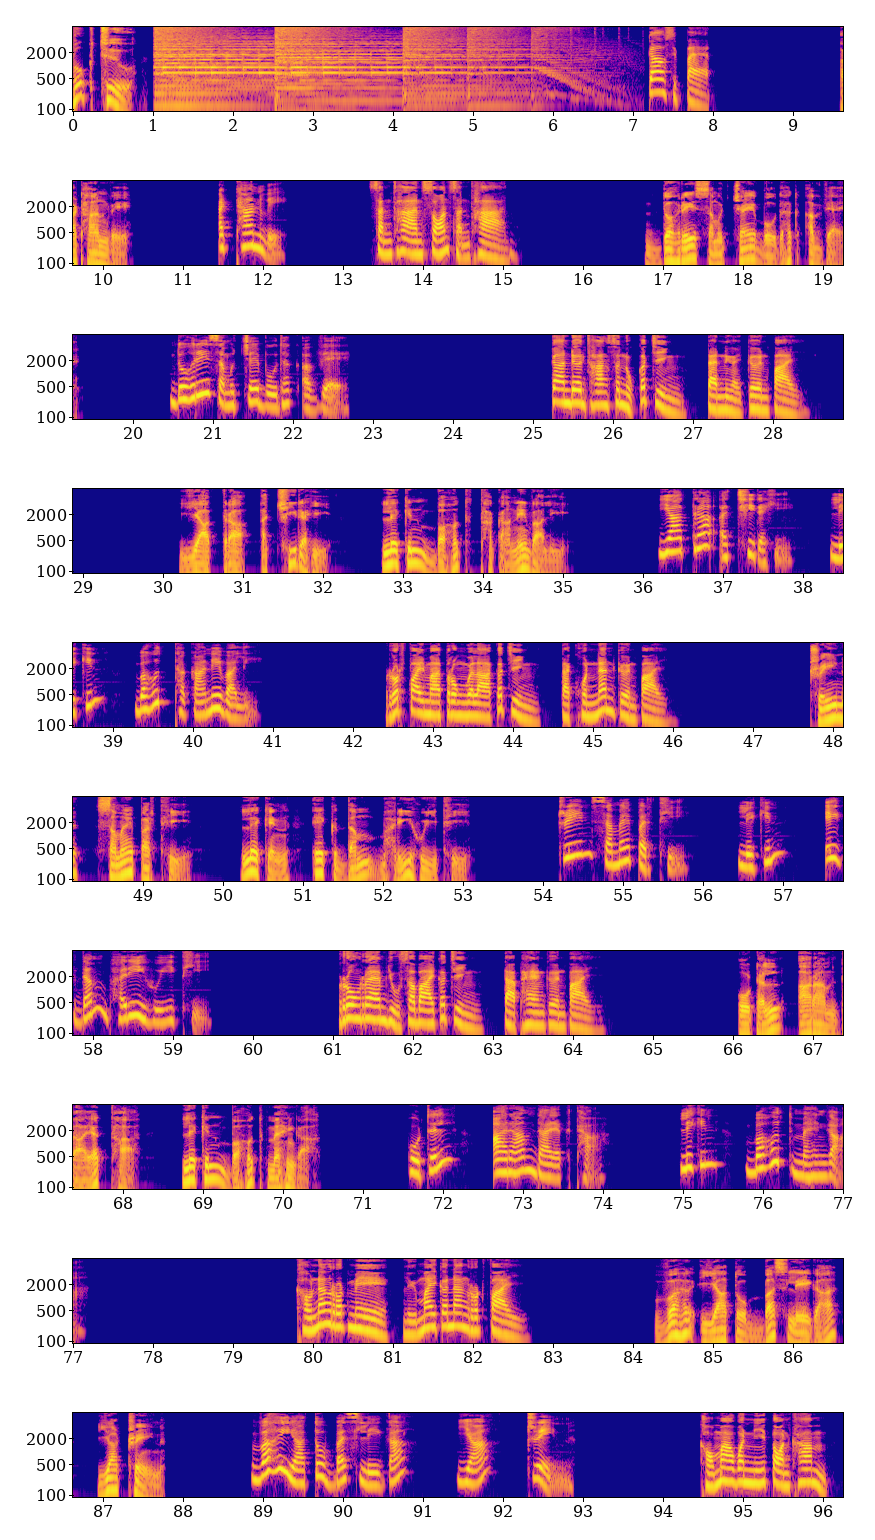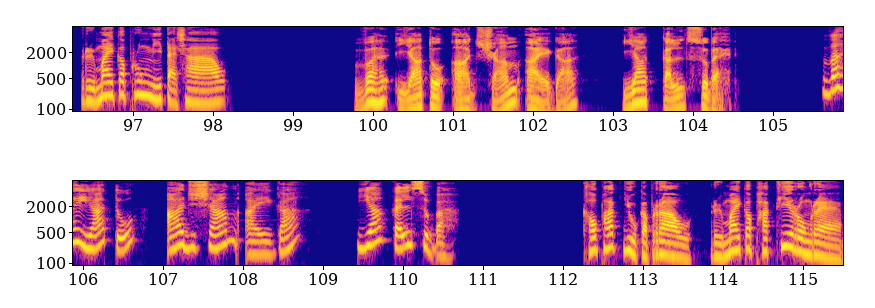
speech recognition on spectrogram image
บุ๊กทูเก้าสิบแปดอัฐานเวอันเวสันธานซ้อนสันธานดู ह र े समुच्चय ดो ध क अ व ย य य दोहरे स म จ च ् च य बोधक अ ย्การเดินทางสนุกก็จริง แต่เหนื่อยเกินไป यात्रा अच्छी रही लेकिन बहुत थकाने वाली यात्रा अच्छी रही लेकिन बहुत थकाने वाली รถไฟมาตรงเวลาก็จริงแต่คนแน่นเกินไป ट्रेन समय पर थी लेकिन एकदम भरी हुई थी ट्रेन समय पर थी लेकिन एकदम भरी हुई थी โรงแรมอยู่สบายก็จริง แต่แพงเกินไป โฮเทลอารามดายกท่าเล็กินบหุตแพงกาโฮเทลอารามดายกท่าเล็กินบหุตแพงาเขานั่งรถเมย์หรือไม่ก็นั่งรถไฟวะยาโตบัสเลกายาเทรนวะยาโตบัสเลกายาเทรนเขามาวันนี้ตอนค่ำหรือไม่ก็พรุ่งนี้แต่เช้าวะย่าตัวอาจชามอายกายาคัลสุบะวะย่าตัวอาจชามอายกายาคัลสุบะเขาพักอยู่กับเรา หรือไม่ก็พักที่โรงแรม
